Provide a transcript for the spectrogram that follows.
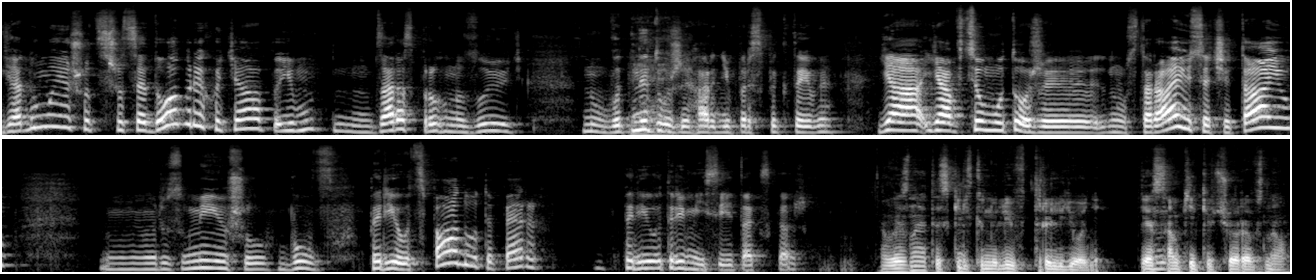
я думаю, що, що це добре, хоча йому зараз прогнозують. Ну, от не дуже гарні перспективи. Я, я в цьому теж ну, стараюся, читаю. Розумію, що був період спаду, тепер період ремісії, так скажемо. А ви знаєте, скільки нулів в трильйоні? Я сам тільки вчора взнав.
